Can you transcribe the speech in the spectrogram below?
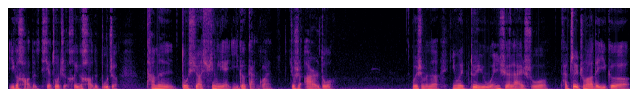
一个好的写作者和一个好的读者。他们都需要训练一个感官，就是耳朵。为什么呢？因为对于文学来说，它最重要的一个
